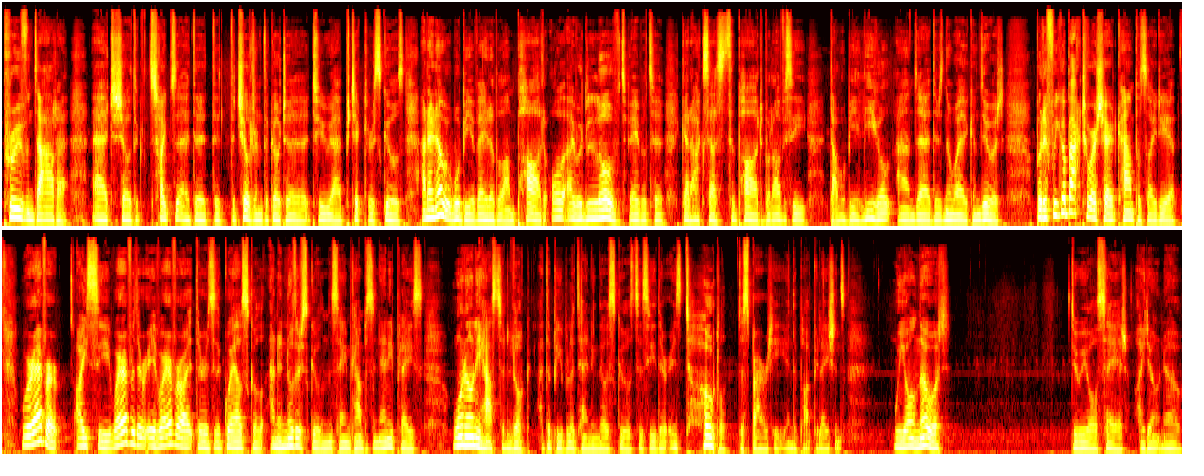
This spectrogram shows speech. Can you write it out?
proven data uh, to show the types uh, the, the, the children that go to to uh, particular schools. And I know it would be available on pod. All, I would love to be able to get access to pod but obviously that would be illegal and uh, there's no way I can do it. But if we go back to our shared campus idea wherever I see wherever there wherever I, there is a Gael school and another school in the same campus in any place one only has to look at the people attending those schools to see there is total disparity in the populations. We all know it do we all say it? I don't know.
